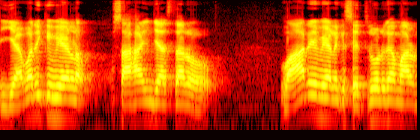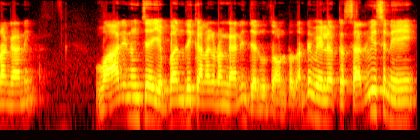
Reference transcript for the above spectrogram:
ఎవరికి వీళ్ళ సహాయం చేస్తారో వారే వీళ్ళకి శత్రువులుగా మారడం కానీ వారి నుంచే ఇబ్బంది కలగడం కానీ జరుగుతూ ఉంటుంది. అంటే వీళ్ళ యొక్క సర్వీస్ని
